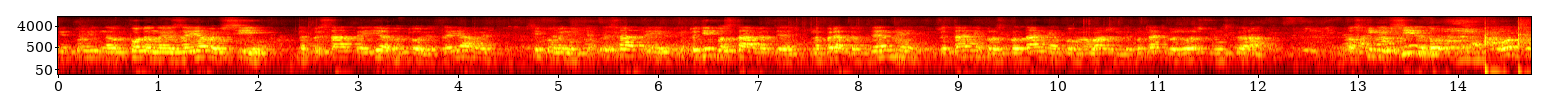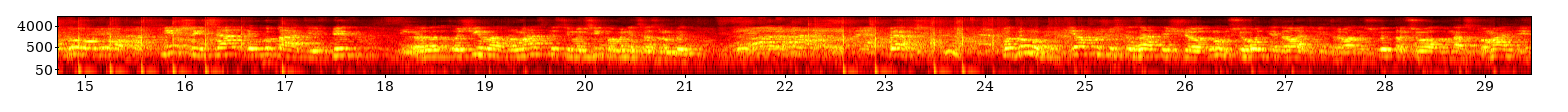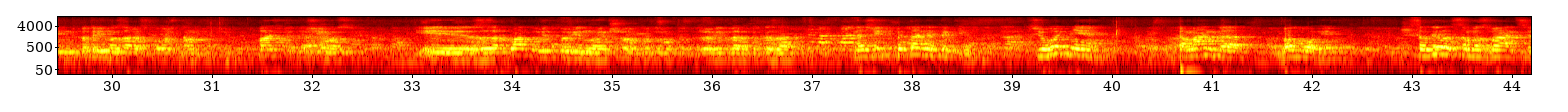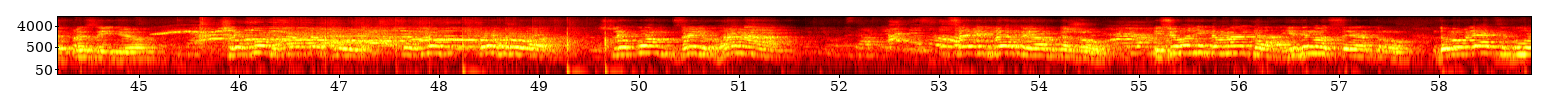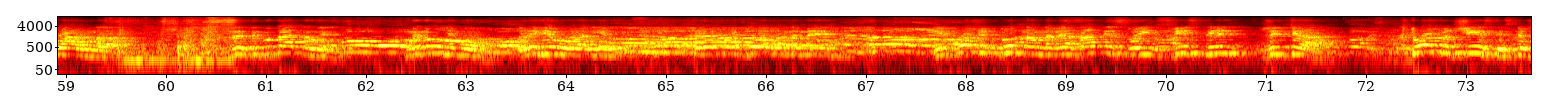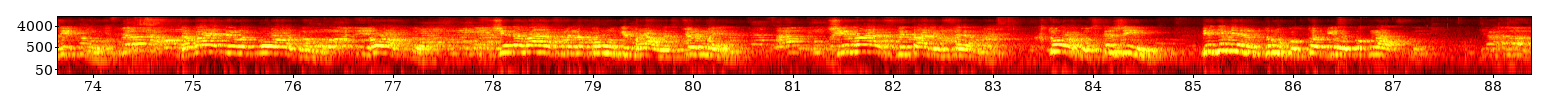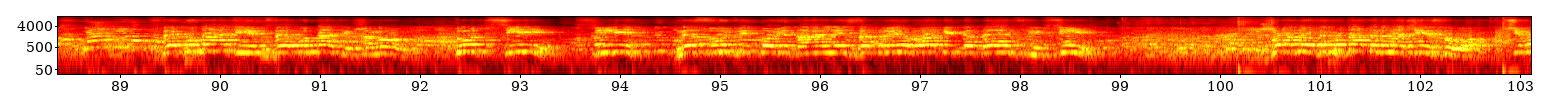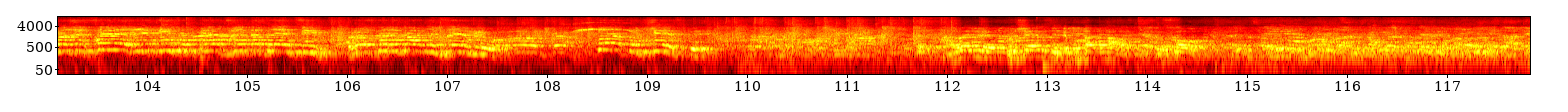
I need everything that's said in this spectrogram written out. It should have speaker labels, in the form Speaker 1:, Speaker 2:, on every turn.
Speaker 1: відповідно поданої заяви всі написати, є готові заяви, всі повинні підписати і тоді поставити на порядок денний питання про складання повноважень депутатів Ужгородської міської ради. Оскільки всі от всі 60 депутатів під е, очима громадськості ми всі повинні це зробити. По-друге, я хочу сказати, що ну, сьогодні давайте, Віктор Іванович, ви працювали у нас в команді, потрібно зараз когось там бачити чимось. І за зарплату відповідно, якщо будемо вже відверто казати. Значить, питання такі. Сьогодні команда Балоги садила самозванця в президію шляхом шантажу, шляхом погроз, шляхом зривів гранат. Це відверто я вам кажу. І сьогодні команда єдиного центру домовляється кулуарно з депутатами в минулому регіонів, перефарбованими, і хочуть тут нам нав'язати свій, свій стиль життя. Хто тут чистий, скажіть мені? Давайте от по одному. Доктор, чи не вас ми на поруки брали з тюрми? Чи вас, Віталій Семенович? Хто тут? Скажіть руку, хто білий пухнастий? З депутатів, з депутатів, шановні, тут всі, всі несуть відповідальність за три роки каденції. Всі. Жодного депутата нема чистого. Чи може це, який за п'ять вже каденцій розберігали землю? Хто тут чистий?
Speaker 2: Давайте по черзі депутати.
